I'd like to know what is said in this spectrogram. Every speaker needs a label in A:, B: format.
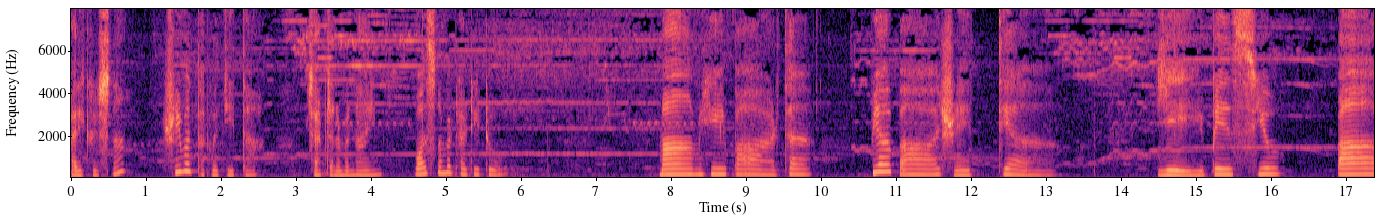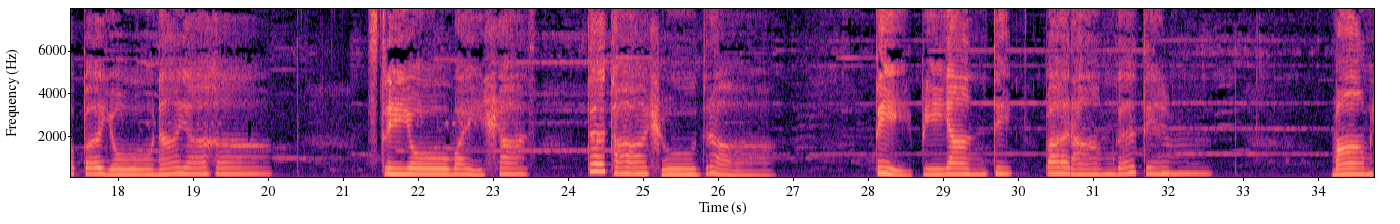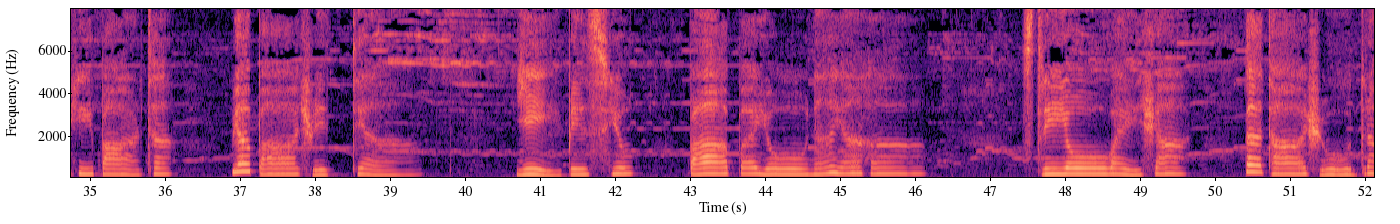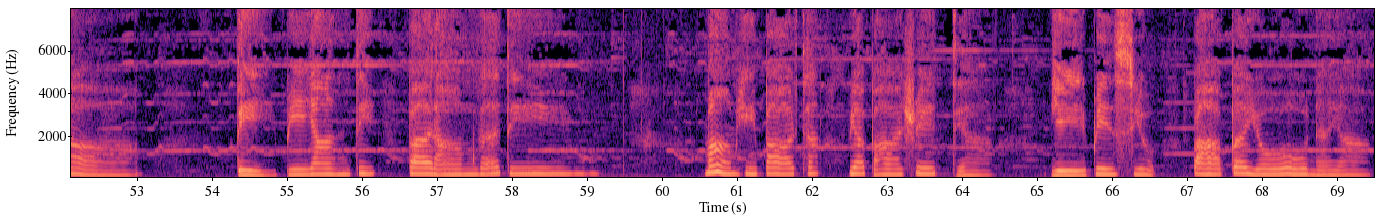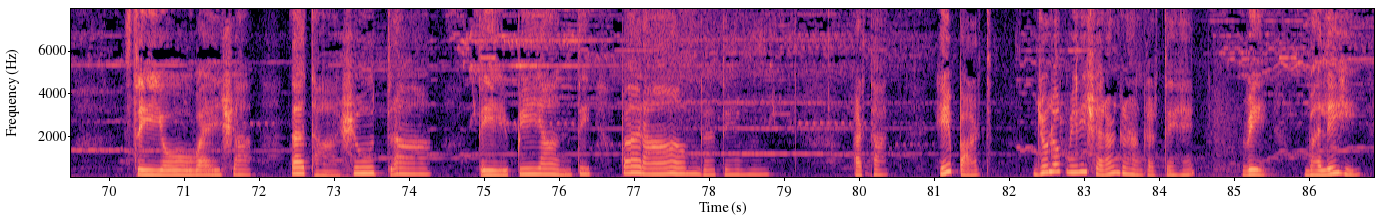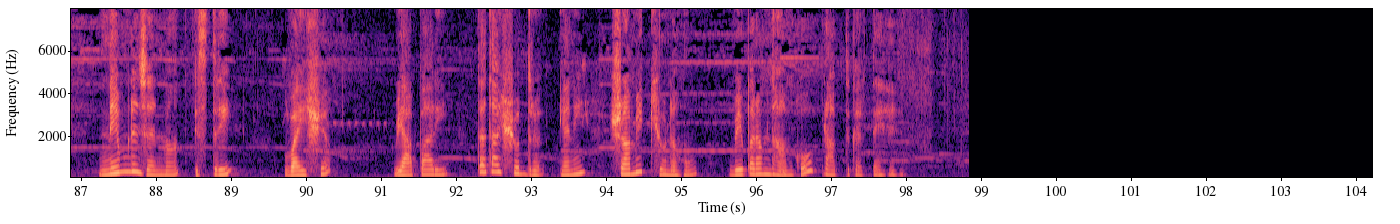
A: Hare Krishna Shrimad Bhagavad Gita chapter number nine verse number thirty two माम ही पार्थ व्यपाश्रित्य ये पिस्यु पापयोनयः स्त्रियो वैश्यास् तथा शूद्रा तेऽपि यान्ति परां गतिम् मां हि पार्थ व्यपाश्रित्य। येऽपि स्युः पापयोनयः स्त्रियो वैश्या तथा शूद्रा। तेऽपि यान्ति परां गतिम् माँ हि पार्थ व्यपाश्रित्य। येऽपि स्युः पापयोनया स्त्रियो वैशा तथा शूद्रा। तेऽपि यान्ति परां गतिम् अर्थात, हे पार्थ, जो लोग मेरी शरण ग्रहण करते हैं, वे भले ही निम्न जन्म, स्त्री, वैश्य, व्यापारी तथा शूद्र, यानी श्रमिक क्यों न हो, वे परम धाम को प्राप्त करते हैं।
